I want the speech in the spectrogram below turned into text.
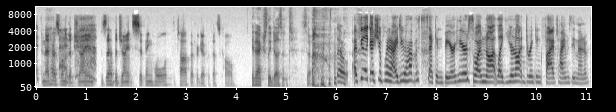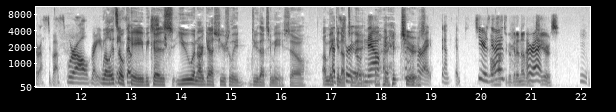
It's And that has one of the giant. Does that have the giant sipping hole at the top? I forget what that's called. It actually doesn't. So So I feel like I should point out I do have a second beer here, so I'm not like you're not drinking five times the amount of the rest of us. We're all ready. To Well, it's compete. So- okay because you and our guests usually do that to me, so I'm making That's up true. today. Now- All right, cheers. all right, sounds good. Cheers, I'll have guys. to go get another. All right. Cheers. Mm.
